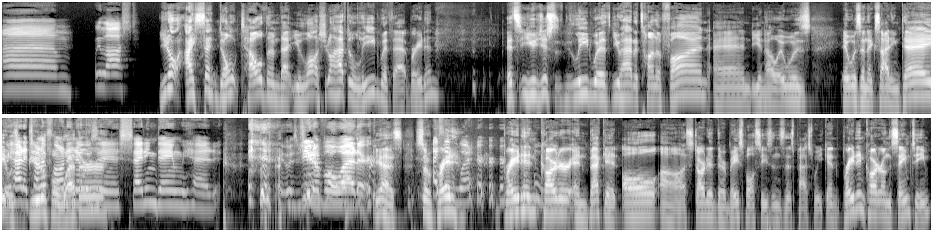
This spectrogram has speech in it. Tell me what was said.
Um, we lost. You know, I said don't tell them that you lost. You don't have to lead with that, Braden. It's you just lead with you had a ton of fun and you know it was it was an exciting day. it we was had a beautiful ton of fun, weather. And it was an exciting day, and we had it was beautiful weather. yes. So I said Braden. Braden, Carter, and Beckett all uh, started their baseball seasons this past weekend. Braden, Carter on the same team.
